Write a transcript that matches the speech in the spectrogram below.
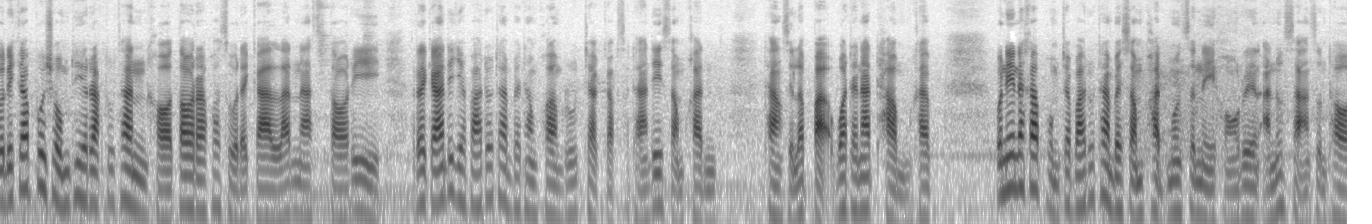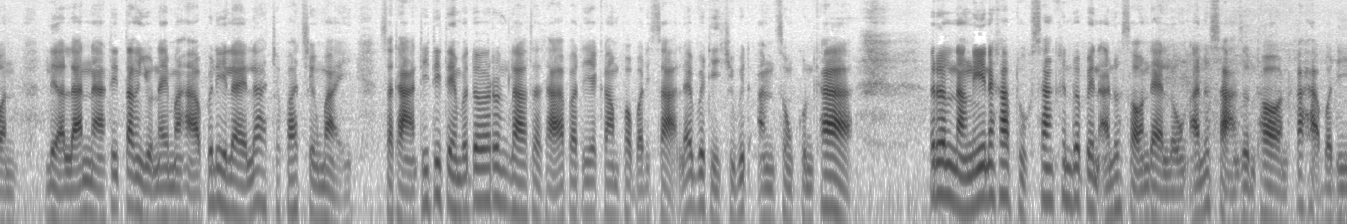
สวัสดีครับผู้ชมที่รักทุกท่านขอต้อนรับเข้าสู่รายการล้านนาสตอรี่รายการที่จะพาทุกท่านไปทำความรู้จักกับสถานที่สำคัญทางศิลปะวัฒนธรรมครับ วันนี้นะครับผมจะพาทุกท่านไปสัมผัสมนต์เสน่ห์ของเรือนอนุสารสุนทรเรือล้านนาที่ตั้งอยู่ในมหาวิทยาลัยราชภัฏเชียงใหม่ สถานที่ที่เต็มไปด้วยเรื่องราวสถาปัตยกรรมประวัติศาสตร์และวิถีชีวิตอันทรงคุณค่า เรื่องหนังนี้นะครับถูกสร้างขึ้นเพื่อเป็นอนุสรณ์แด่หลวงอนุสารสุนทรขหบดี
